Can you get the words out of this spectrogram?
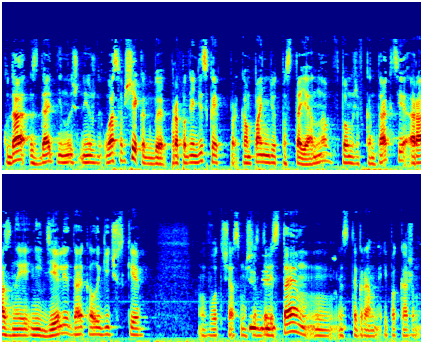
Куда сдать не нуж- не нужно? У вас вообще как бы пропагандистская пр- кампания идет постоянно, в том же ВКонтакте, разные недели, да, экологические. Вот сейчас мы сейчас Мгм. долистаем Инстаграм и покажем.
